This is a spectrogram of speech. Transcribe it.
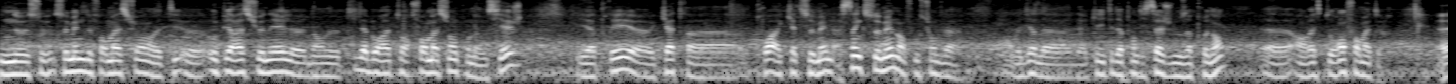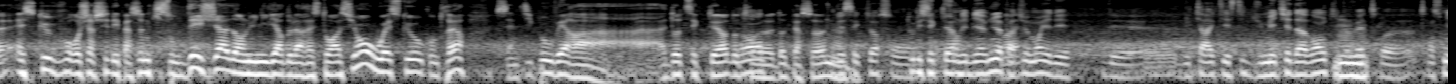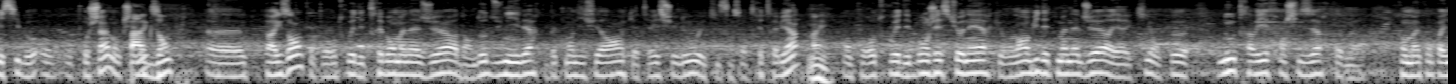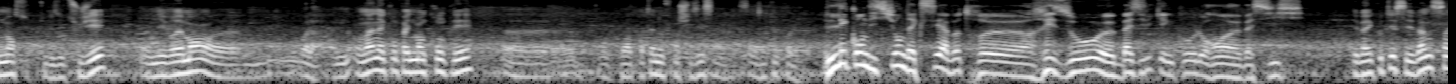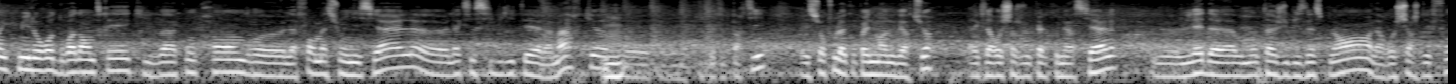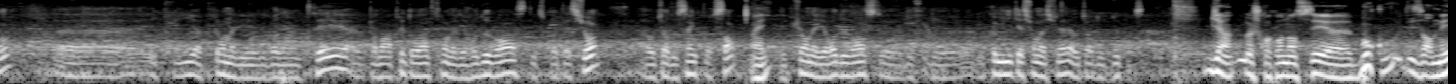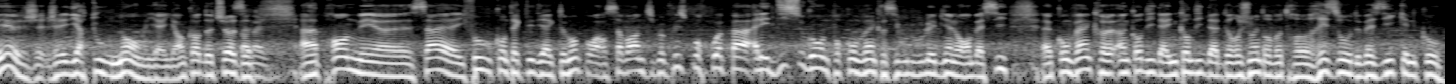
une se- semaine de formation euh, euh, opérationnelle dans le petit laboratoire de formation qu'on a au siège, et après 4 à 3 à 4 semaines, à 5 semaines en fonction de la, on va dire de la, de la qualité d'apprentissage de nos apprenants euh, en restaurant formateur. Euh, est-ce que vous recherchez des personnes qui sont déjà dans l'univers de la restauration ou est-ce que au contraire c'est un petit peu ouvert à, à d'autres secteurs, d'autres, euh, d'autres personnes? Tous les secteurs sont, Tous les secteurs. sont les bienvenus à Ouais. partir du moment où il y a des, des- des caractéristiques du métier d'avant qui Mhm. peuvent être euh, transmissibles au, au- au prochain. Donc Par nous. exemple par exemple, on peut retrouver des très bons managers dans d'autres univers complètement différents qui atterrissent chez nous et qui s'en sortent très très bien. Ouais. On peut retrouver des bons gestionnaires qui ont envie d'être managers et à qui on peut, nous, travailler franchiseurs comme, euh, comme accompagnement sur tous les autres sujets. On est vraiment, euh, voilà, on a un accompagnement complet euh, pour, apporter à nos franchisés sans, sans aucun problème. Les conditions d'accès à votre réseau Basilic Co, Laurent Bassi Eh bien écoutez, c'est 25 000 euros de droit d'entrée qui va comprendre la formation initiale, l'accessibilité à la marque Mhm. pour, pour la plus petite partie, et surtout l'accompagnement à l'ouverture avec la recherche locale commerciale, le- l'aide au montage du business plan, à la recherche des fonds. euh, et puis après on a les droits d'entrée, pendant après le droit d'entrée on a les redevances d'exploitation à hauteur de 5%, Ouais. et puis on a les redevances de, de- de- de communication nationale à hauteur de 2%. Bien, bah, je crois qu'on en sait euh, beaucoup désormais. J'allais dire tout, non, il y, a- il y a encore d'autres choses à apprendre, mais euh, ça, il faut vous contacter directement pour en savoir un petit peu plus. Pourquoi pas Allez, 10 secondes pour convaincre, si vous le voulez bien, Laurent Bassi, euh, convaincre un candidat, une candidate de rejoindre votre réseau de Basic Co.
